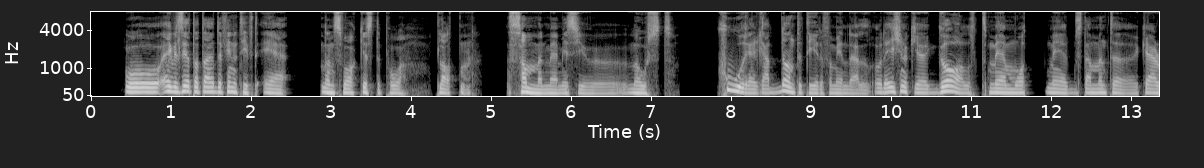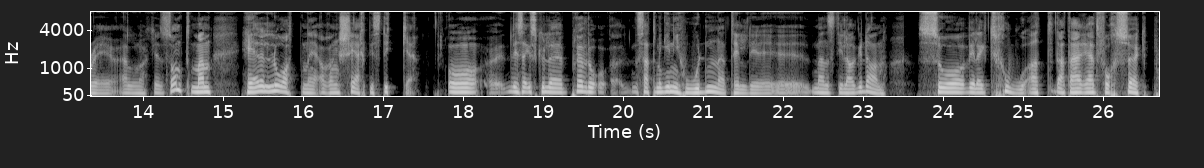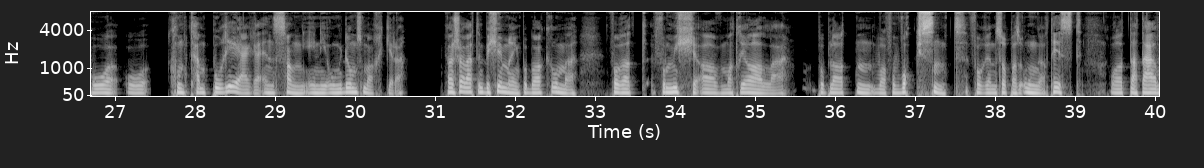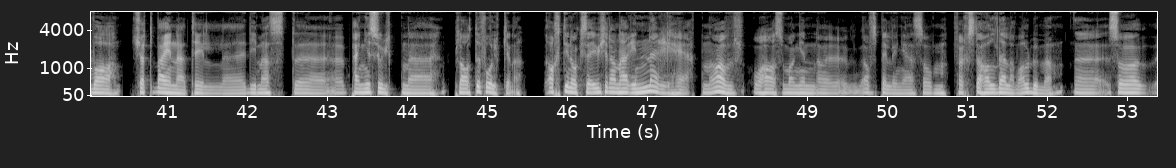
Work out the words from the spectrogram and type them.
Og jeg vil si at dette definitivt er den svakeste på platen, sammen med Miss You Most. Koret redder han til tider for min del, og det er ikke noe galt med, med stemmen til Carrie eller noe sånt, men hele låten er arrangert i stykket. Og hvis jeg skulle prøvd å sette meg inn i hodene til de mens de lagde den, så vil jeg tro at dette her er et forsøk på å kontemporere en sang inn i ungdomsmarkedet. Kanskje det har vært en bekymring på bakrommet for at for mye av materialet på platen var for voksent for en såpass ung artist, og at dette her var kjøttbeinet til eh, de mest eh, pengesultne platefolkene. Artig nok så er jo ikke den her i nærheten av å ha så mange avspillinger som første halvdel av albumet, så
